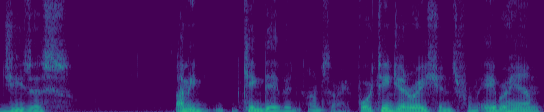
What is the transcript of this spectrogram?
Jesus. I mean, King David, I'm sorry. 14 generations from Abraham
